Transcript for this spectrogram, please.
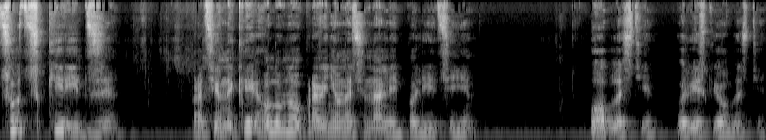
Цуцкірідзе, працівники Головного управління Національної поліції області, у Львівській області,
